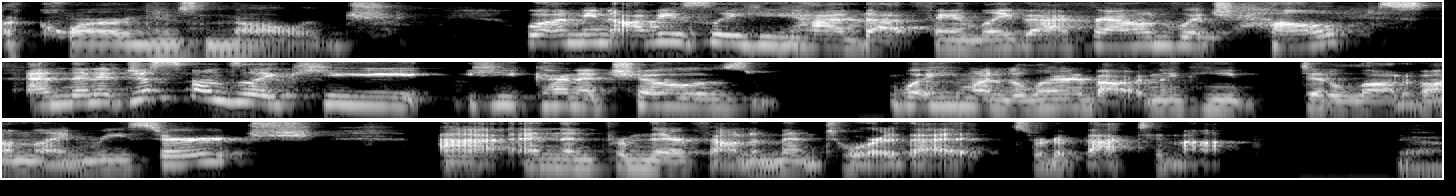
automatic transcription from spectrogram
acquiring his knowledge? Well i mean obviously he had that family background which helped. And then it just sounds like he he kind of chose what he wanted to learn about. And then he did a lot of online research uh, and then from there found a mentor that sort of backed him up yeah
